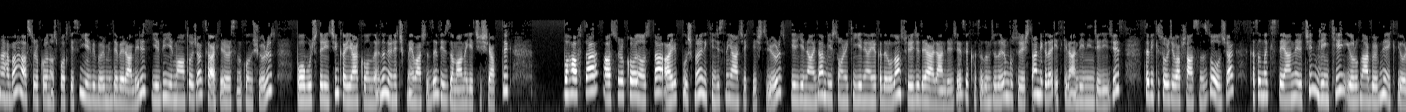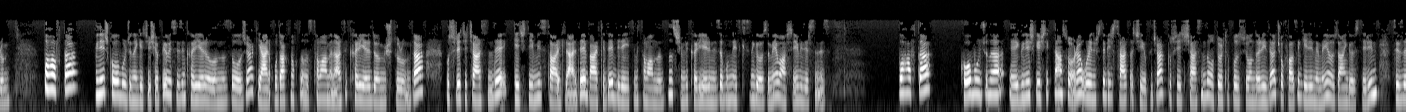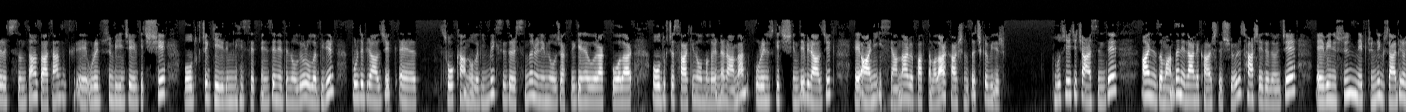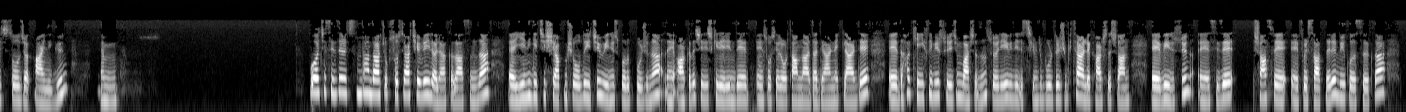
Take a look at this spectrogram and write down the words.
Merhaba, Astro Kronos Podcast'in yeni bir bölümünde beraberiz. 20-26 Ocak tarihleri arasını konuşuyoruz. Boğa burçları için kariyer konularının öne çıkmaya başladığı bir zamana geçiş yaptık. Bu hafta Astro Kronos'ta aylık buluşmaların ikincisini gerçekleştiriyoruz. Bir yeni aydan bir sonraki yeni aya kadar olan süreci değerlendireceğiz ve katılımcıların bu süreçten ne kadar etkilendiğini inceleyeceğiz. Tabii ki soru cevap şansınız da olacak. Katılmak isteyenler için linki yorumlar bölümüne ekliyorum. Bu hafta Güneş Kova burcuna geçiş yapıyor ve sizin kariyer alanınızda olacak. Yani odak noktanız tamamen artık kariyere dönmüş durumda. Bu süreç içerisinde geçtiğimiz tarihlerde belki de bir eğitimi tamamladınız. Şimdi kariyerinizde bunun etkisini gözlemeye başlayabilirsiniz. Bu hafta Kova burcuna e, güneş geçtikten sonra Uranüs'te bir sert açı yapacak. Bu süreç içerisinde otorite pozisyonlarıyla çok fazla gerilmemeye özen gösterin. Sizler açısından zaten e, Uranüs'ün birinci ev geçişi oldukça gerilimli hissetmenize neden oluyor olabilir. Burada birazcık e, soğukkanlı olabilmek sizler açısından önemli olacaktır. Genel olarak boğalar oldukça sakin olmalarına rağmen Uranüs geçişinde birazcık e, ani isyanlar ve patlamalar karşınıza çıkabilir. Bu süreç içerisinde aynı zamanda nelerle karşılaşıyoruz? Her şeyden önce e, Venüs'ün Neptün'le güzel bir açısı olacak aynı gün. Bu açı sizler açısından daha çok sosyal çevreyle alakalı aslında. E, yeni geçiş yapmış olduğu için Venüs balık burcuna e, arkadaş ilişkilerinde, e, sosyal ortamlarda, derneklerde daha keyifli bir sürecin başladığını söyleyebiliriz. Şimdi burada Jüpiter'le karşılaşan Venüs'ün size şans ve fırsatları büyük olasılıkla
